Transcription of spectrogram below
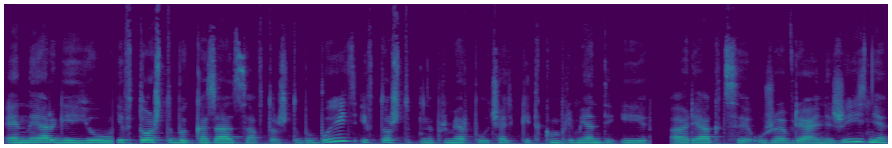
энергию не в то, чтобы казаться, а в то, чтобы быть, и в то, чтобы, например, получать какие-то комплименты и а, реакции уже в реальной жизни.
